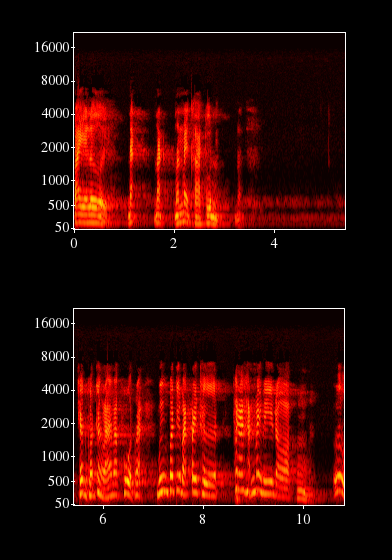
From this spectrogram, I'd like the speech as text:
ไปเลยนะนั่นมันไม่ขาดทุนนะเช่นคนทั้งหลายมาพูดว่า มึงปฏิบัติไปเถิด พระอรหันต์ไม่มีดอก เออ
